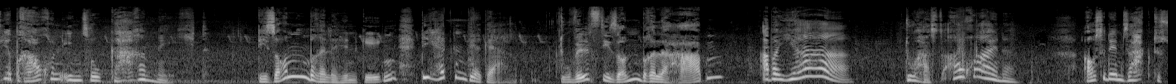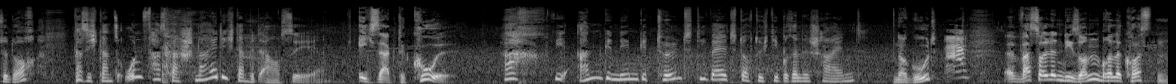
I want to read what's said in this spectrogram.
Wir brauchen ihn so gar nicht. Die Sonnenbrille hingegen, die hätten wir gern. Du willst die Sonnenbrille haben? Aber ja, du hast auch eine. Außerdem sagtest du doch, dass ich ganz unfassbar schneidig damit aussehe. Ich sagte cool. Ach, wie angenehm getönt die Welt doch durch die Brille scheint. Na gut. Äh, Was soll denn die Sonnenbrille kosten?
